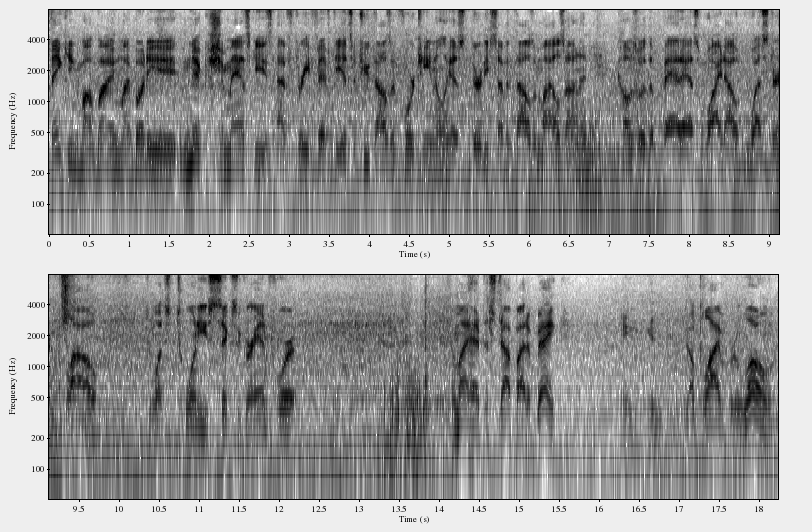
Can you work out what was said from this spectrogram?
thinking about buying my buddy Nick Shemansky's F350. It's a 2014, only has 37,000 miles on it. Comes with a badass wide-out western plow. He wants 26 grand for it. I might have to stop by the bank and, and apply for a loan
